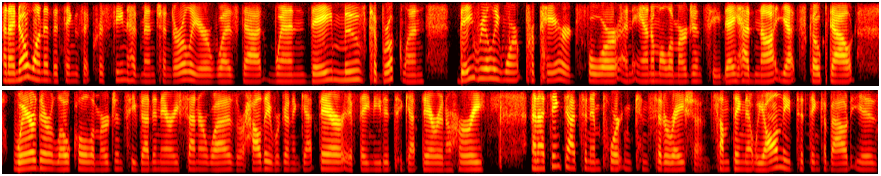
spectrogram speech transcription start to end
And I know one of the things that Christine had mentioned earlier was that when they moved to Brooklyn, they really weren't prepared for an animal emergency. They had not yet scoped out where their local emergency veterinary center was or how they were going to get there if they needed to get there in a hurry. And I think that's an important consideration. Something that we all need to think about is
